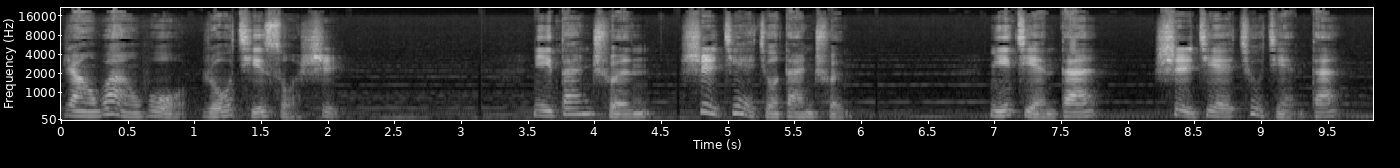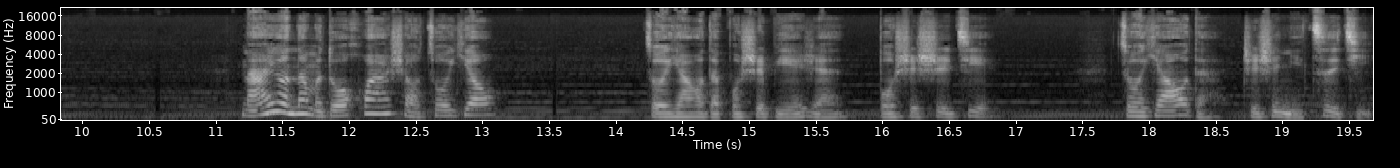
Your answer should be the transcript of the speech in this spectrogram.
让万物如其所是。你单纯，世界就单纯；你简单，世界就简单。哪有那么多花哨作妖？作妖的不是别人，不是世界，作妖的只是你自己，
